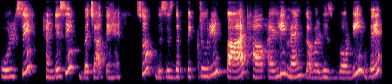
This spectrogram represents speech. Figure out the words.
कोल्ड से ठंडे से बचाते हैं so this is the pictorial part how early man covered his body with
